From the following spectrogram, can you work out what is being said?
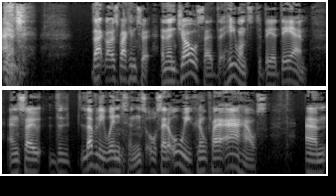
And that got us back into it. And then Joel said that he wanted to be a DM. And so the lovely Wintons all said, oh, you can all play at our house. Um,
